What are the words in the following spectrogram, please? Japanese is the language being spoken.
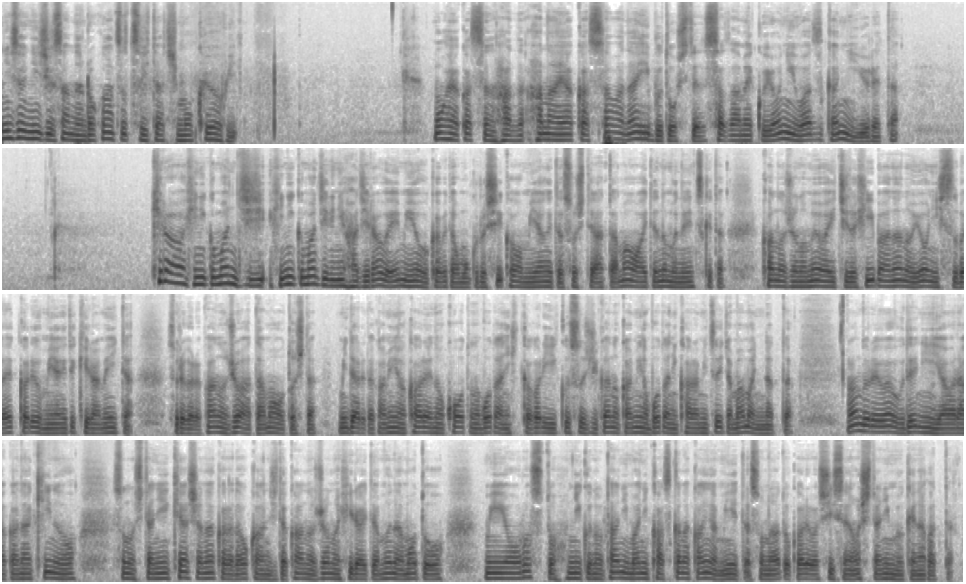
2023年6月1日木曜日。もはやかつての華やかさはない武道してさざめくようにわずかに揺れた。キラーは皮肉まんじ皮肉混じりに恥じらう笑みを浮かべた重苦しい顔を見上げた。そして頭を相手の胸につけた。彼女の目は一度火花のように素早く彼を見上げてきらめいた。それから彼女は頭を落とした。乱れた髪が彼のコートのボタンに引っかかり、幾筋かの髪がボタンに絡みついたままになった。アンドレは腕に柔らかな絹を、その下に華奢な体を感じた彼女の開いた胸元を見下ろすと、肉の谷間にかすかな影が見えた。その後彼は視線を下に向けなかった。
